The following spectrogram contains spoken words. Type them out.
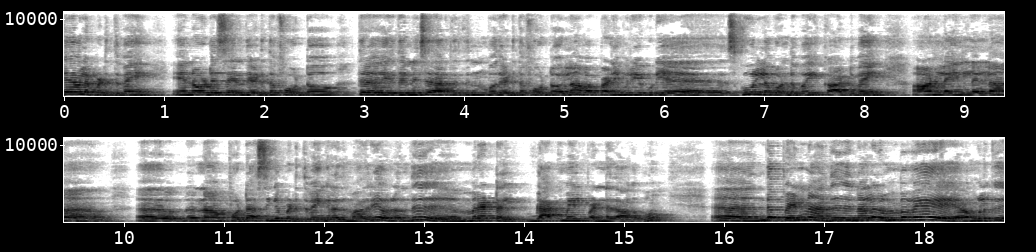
கேவலப்படுத்துவேன். என்னோடு சேர்ந்து எடுத்த ஃபோட்டோ திரு இது நிச்சயதார்த்தத்தின் போது எடுத்த ஃபோட்டோ எல்லாம் அவள் பணிபுரியக்கூடிய ஸ்கூலில் கொண்டு போய் காட்டுவேன். ஆன்லைன்லலாம் நான் போட்டு அசிங்கப்படுத்துவேங்கிறது மாதிரி அவர் வந்து மிரட்டல் பிளாக்மெயில் பண்ணதாகவும் இந்த பெண் அதனால ரொம்பவே அவங்களுக்கு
